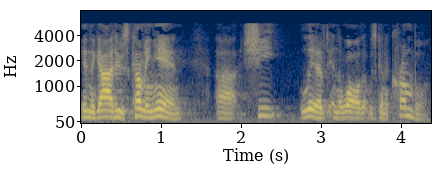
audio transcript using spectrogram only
in the God who's coming in. Uh, she lived in the wall that was going to crumble.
